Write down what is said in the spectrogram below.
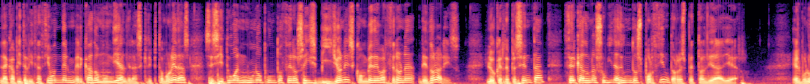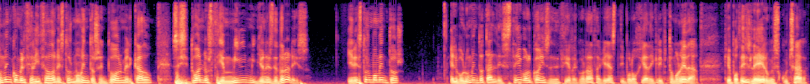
la capitalización del mercado mundial de las criptomonedas se sitúa en 1.06 billones con B de Barcelona de dólares, lo que representa cerca de una subida de un 2% respecto al día de ayer. El volumen comercializado en estos momentos en todo el mercado se sitúa en los 100.000 millones de dólares. Y en estos momentos, el volumen total de stablecoins, es decir, recordad aquellas tipologías de criptomoneda que podéis leer o escuchar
